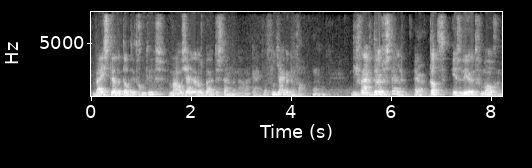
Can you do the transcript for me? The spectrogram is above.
Wij stellen dat dit goed is, maar als jij er als buitenstaander naar kijkt, wat vind jij er dan van? Mhm. Die vraag durven stellen, hè? dat is lerend vermogen.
